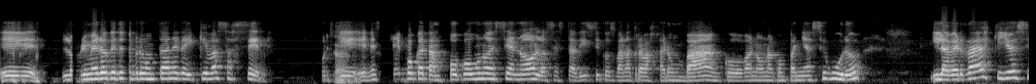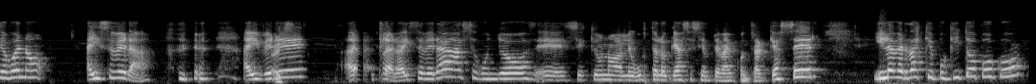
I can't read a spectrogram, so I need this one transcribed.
Eh, lo primero que te preguntaban era, ¿y qué vas a hacer? Porque en esa época tampoco uno decía, no, los estadísticos van a trabajar en un banco, van a una compañía de seguro. Y la verdad es que yo decía, bueno, ahí se verá. ahí veré, ah, claro, ahí se verá, según yo, eh, si es que uno le gusta lo que hace, siempre va a encontrar qué hacer. Y la verdad es que poquito a poco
